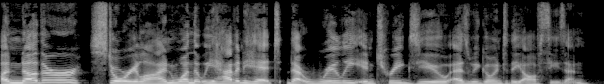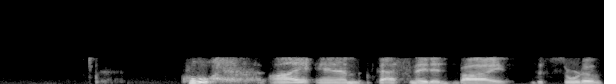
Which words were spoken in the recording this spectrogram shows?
Another storyline, one that we haven't hit, that really intrigues you as we go into the offseason. I am fascinated by the sort of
